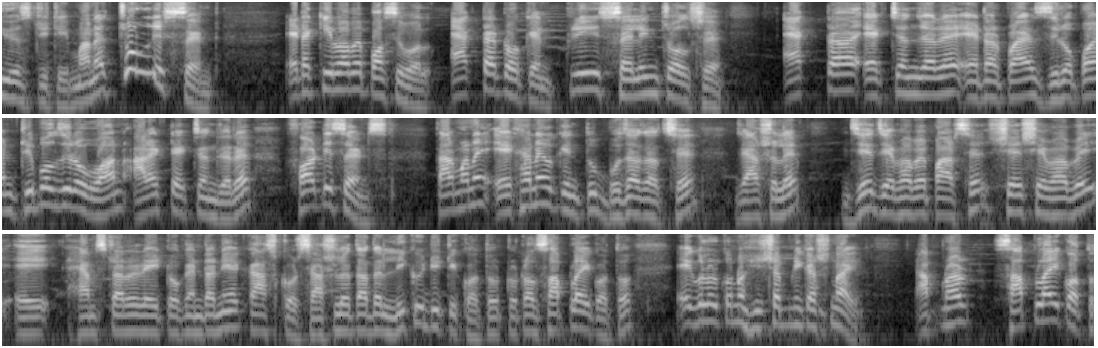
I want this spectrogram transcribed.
ইউএসডিটি মানে চল্লিশ সেন্ট এটা কীভাবে পসিবল একটা টোকেন প্রি সেলিং চলছে। একটা এক্সচেঞ্জারে এটার price zero point triple zero one আরেকটা এক্সচেঞ্জারে ফর্টি সেন্টস তার মানে এখানেও কিন্তু বোঝা যাচ্ছে যে আসলে যে যেভাবে পারছে, সে সেভাবেই এই হ্যামস্টারের এই টোকেনটা নিয়ে কাজ করছে। আসলে তাদের লিকুইডিটি কত টোটাল সাপ্লাই কত, এগুলোর কোনো হিসাব নিকাশ নাই। আপনার সাপ্লাই কত,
